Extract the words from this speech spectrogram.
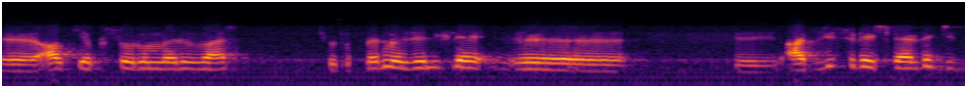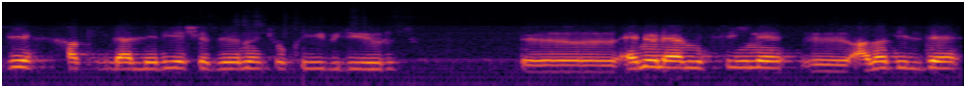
e, altyapı sorunları var. Çocukların özellikle e, e, adli süreçlerde ciddi hak ihlalleri yaşadığını çok iyi biliyoruz. E, en önemlisi yine e, ana dilde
